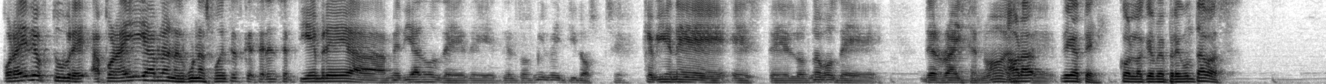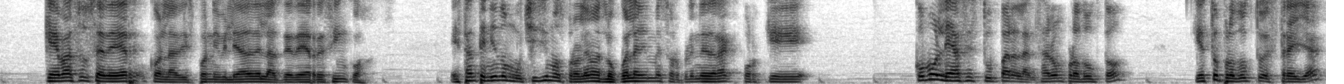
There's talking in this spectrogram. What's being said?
Por ahí de octubre, a por ahí hablan algunas fuentes que será en septiembre a mediados de, de- del 2022, Sí. que viene este, los nuevos de, de Ryzen, ¿no? Ahora, Este, fíjate, con lo que me preguntabas, ¿qué va a suceder con la disponibilidad de las DDR5? Están teniendo muchísimos problemas, lo cual a mí me sorprende, Drag, porque ¿cómo le haces tú para lanzar un producto que es tu producto estrella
